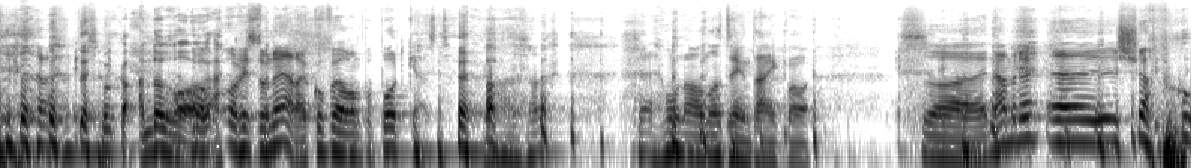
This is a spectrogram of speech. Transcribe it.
det er noe enda Og, rarere. og hvis hun er der, hvorfor hører hun på podkast? Hun har andre ting å tenke på. Så Nei, men du, eh, kjør på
